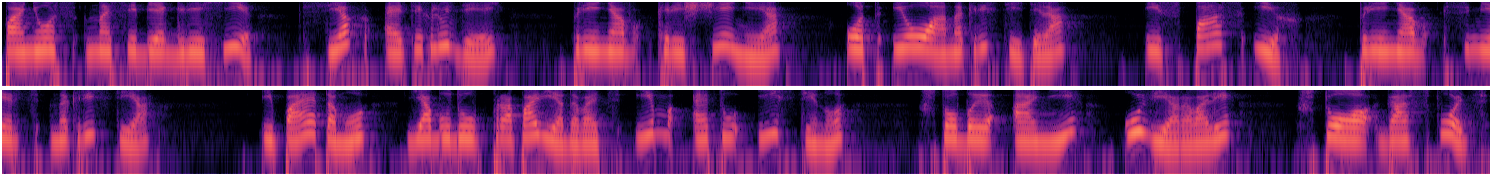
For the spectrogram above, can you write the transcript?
понес на себе грехи всех этих людей, приняв крещение от Иоанна Крестителя и спас их, приняв смерть на кресте, и поэтому я буду проповедовать им эту истину, чтобы они уверовали, что Господь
